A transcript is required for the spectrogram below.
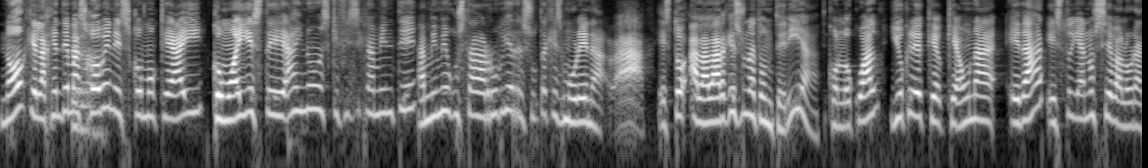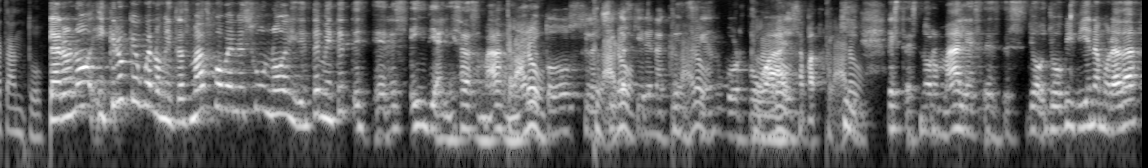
¿no? Que la gente más joven es como que hay, como hay este, ay no, es que físicamente a mí me gusta la rubia y resulta que es morena. Ah, esto a la larga es una tontería. Con lo cual, yo creo que, que, a una edad esto ya no se valora tanto. Claro, no, y creo que bueno, mientras más joven es uno, evidentemente te eres, idealizas más, claro, ¿no? Todos las chicas quieren a Chris claro, o a el zapato Este es normal, es, yo, yo viví enamorada,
